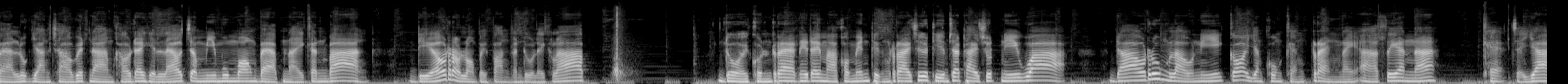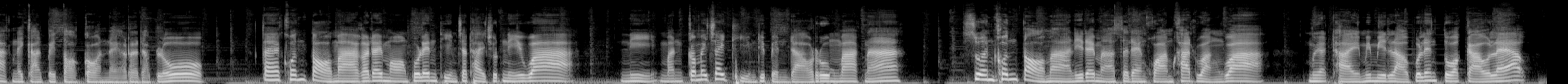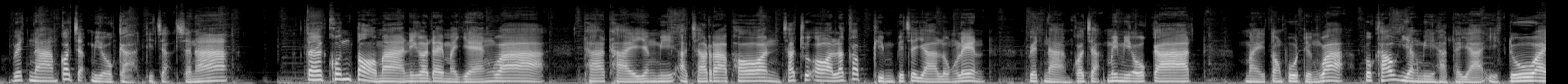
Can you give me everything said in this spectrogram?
ฟนลูกยางชาวเวียดนามเขาได้เห็นแล้วจะมีมุมมองแบบไหนกันบ้าง เดี๋ยวเราลองไปฟังกันดูเลยครับ โดยคนแรกนี่ได้มาคอมเมนต์ถึงรายชื่อทีมชาติไทยชุดนี้ว่า ดาวรุ่งเหล่านี้ก็ยังคงแข็งแกร่งในอาเซียนนะ แค่จะยากในการไปต่อกรในระดับโลก แต่คนต่อมาก็ได้มองผู้เล่นทีมชาติไทยชุดนี้ว่า นี่มันก็ไม่ใช่ทีมที่เป็นดาวรุ่งมากนะ ส่วนคนต่อมานี่ได้มาแสดงความคาดหวังว่า เมื่อไทยไม่มีเหล่าผู้เล่นตัวเก่าแล้ว เวียดนามก็จะมีโอกาสที่จะชนะ แต่คนต่อมานี่ก็ได้มาแย้งว่า ถ้าไทยยังมีอัชราพร ชัชชุออน แล้วก็พิมพิชยาลงเล่น เวียดนามก็จะไม่มีโอกาส ไม่ต้องพูดถึงว่าพวกเขายังมีหัตถยาอีกด้วย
